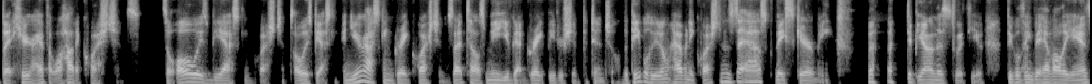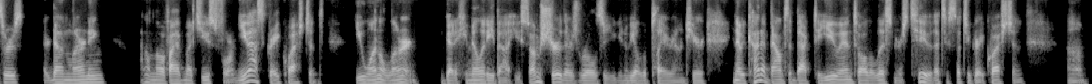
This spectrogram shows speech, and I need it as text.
but here I have a lot of questions. So always be asking questions, always be asking. And you're asking great questions. That tells me you've got great leadership potential. The people who don't have any questions to ask, they scare me, to be honest with you. People think they have all the answers, they're done learning. I don't know if I have much use for them. You ask great questions. You want to learn. You've got a humility about you. So I'm sure there's roles that you're going to be able to play around here. And I would kind of bounce it back to you and to all the listeners too. That's a, such a great question. Um,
